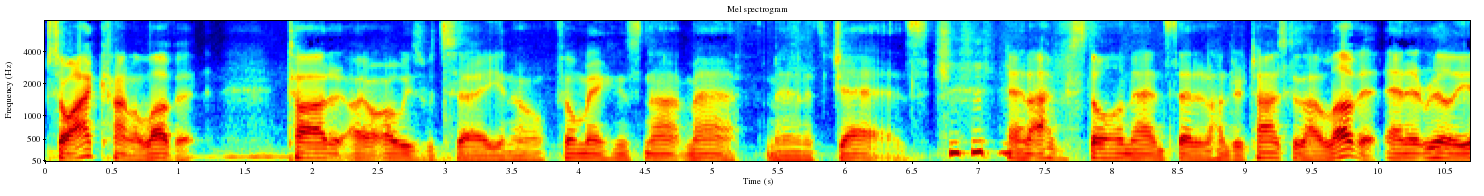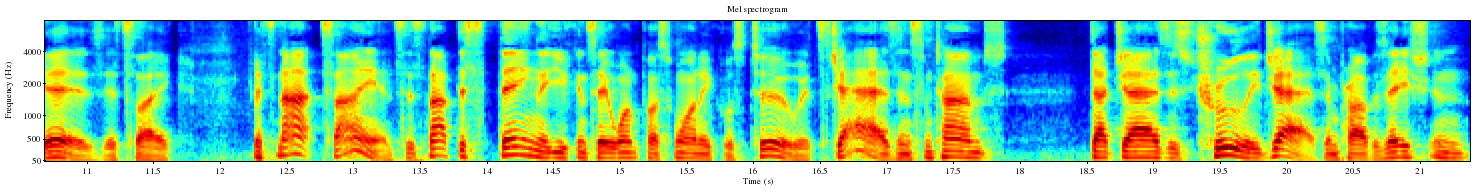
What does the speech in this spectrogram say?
So I kind of love it. Todd, I always would say, you know, filmmaking is not math, man, it's jazz. and I've stolen that and said it a hundred times because I love it. And it really is. It's like, it's not science. It's not this thing that you can say one plus one equals two. It's jazz. And sometimes that jazz is truly jazz, improvisation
